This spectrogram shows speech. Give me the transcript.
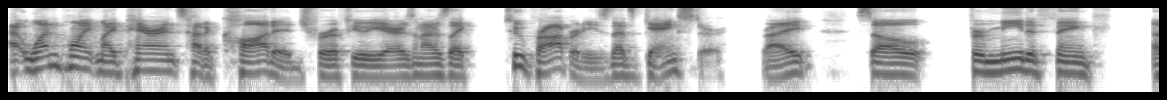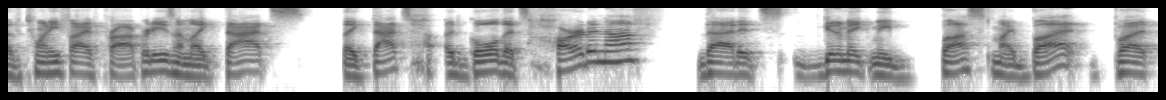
At one point, my parents had a cottage for a few years, and I was like, two properties, that's gangster, right? So, for me to think of 25 properties, I'm like, that's like that's a goal that's hard enough that it's gonna make me bust my butt, but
